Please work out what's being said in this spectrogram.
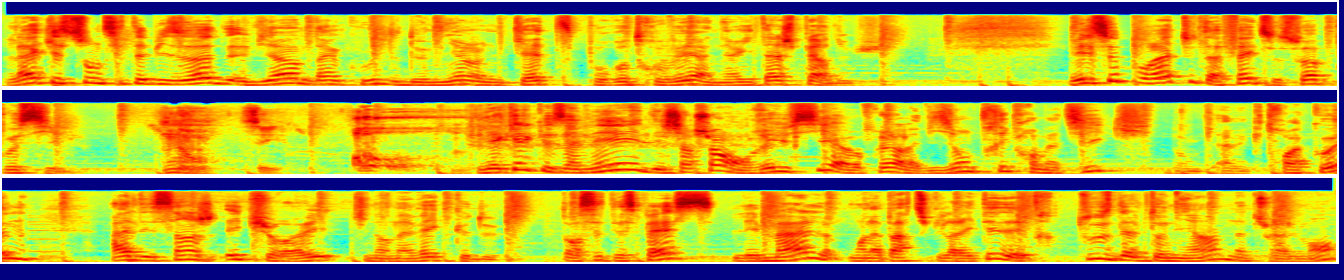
La question de cet épisode vient d'un coup de devenir une quête pour retrouver un héritage perdu. Et il se pourrait tout à fait que ce soit possible. Non, c'est... Il y a quelques années, des chercheurs ont réussi à offrir la vision trichromatique, donc avec trois cônes, à des singes écureuils qui n'en avaient que deux. Dans cette espèce, les mâles ont la particularité d'être tous daltoniens, naturellement,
